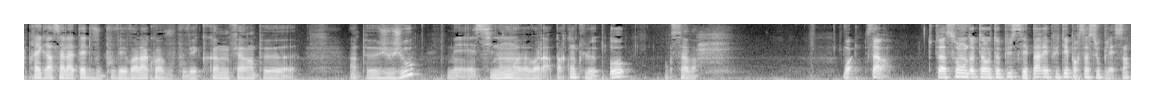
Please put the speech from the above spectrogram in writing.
Après, grâce à la tête, vous pouvez, voilà quoi, vous pouvez quand même faire un peu, euh, un peu joujou. Mais sinon, euh, voilà. Par contre, le haut, ça va. Ouais, ça va. De toute façon, Dr Octopus, c'est pas réputé pour sa souplesse. Hein.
